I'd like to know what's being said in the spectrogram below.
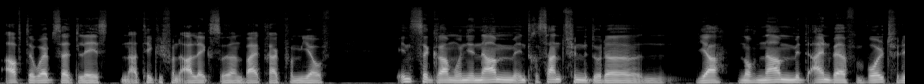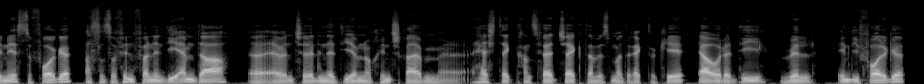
auf der Website lest, einen Artikel von Alex oder einen Beitrag von mir auf Instagram und ihr Namen interessant findet oder ja, noch Namen mit einwerfen wollt für die nächste Folge, lasst uns auf jeden Fall eine DM da, äh, eventuell in der DM noch hinschreiben, äh, Hashtag Transfercheck, dann wissen wir direkt, okay, er oder die will in die Folge,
